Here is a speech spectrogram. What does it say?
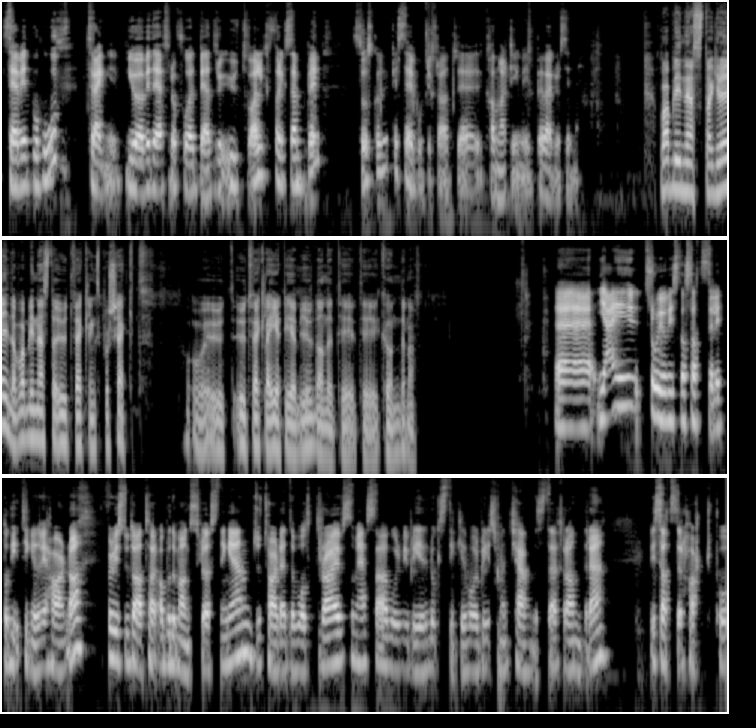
Ser vi et behov, trenger, gjør vi det for å få et bedre utvalg, f.eks., så skal du ikke se bort ifra at det kan være ting vi beveger oss inn i. Hva blir neste greie, da? Hva blir neste utviklingsprosjekt? Å ut, utvikle ert tilbud til, til kundene? Eh, jeg tror jo vi skal satse litt på de tingene vi har nå. For hvis du da tar abonnementsløsningen, du tar det The Volt Drive, som jeg sa, hvor blir, logistikken vår blir som en tjeneste for andre. Vi satser hardt på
